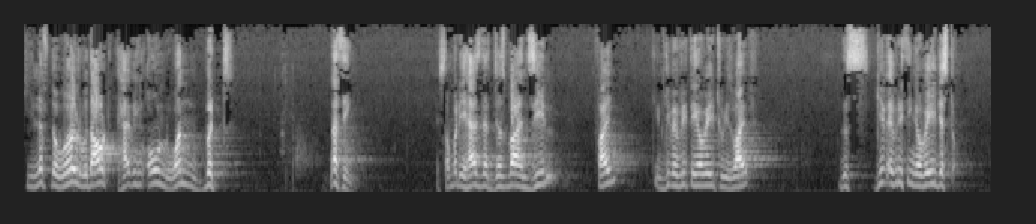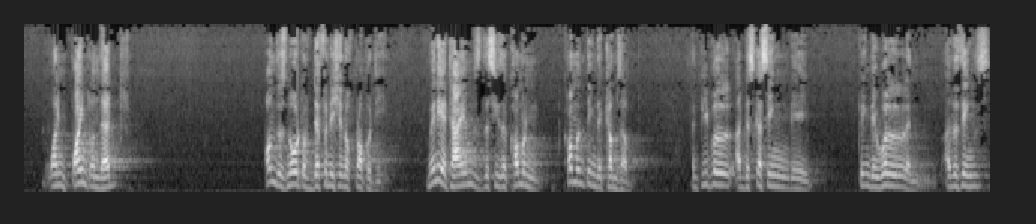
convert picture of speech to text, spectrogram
He left the world without having owned one bit. Nothing. If somebody has that jazba and zeal, fine. He can give everything away to his wife. This, give everything away, just one point on that. On this note of definition of property. Many a times, this is a common, common thing that comes up. When people are discussing, they doing their will and other things.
